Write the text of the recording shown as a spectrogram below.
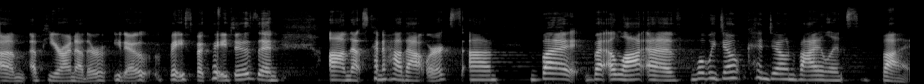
um, appear on other, you know, Facebook pages, and um, that's kind of how that works. Um, but but a lot of well, we don't condone violence, but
